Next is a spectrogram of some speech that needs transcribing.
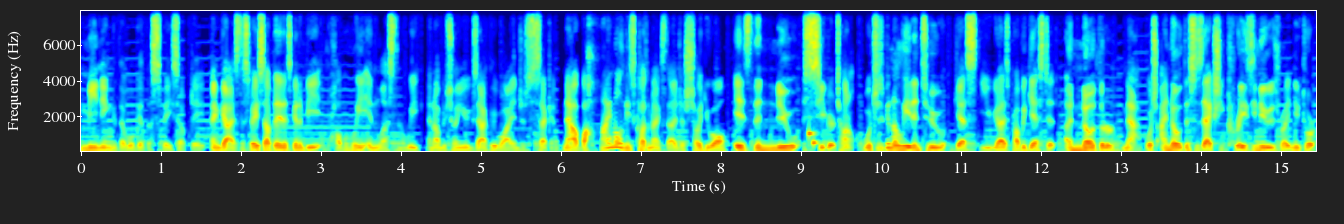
meaning that we'll get the space update. And guys, the space update is going to be probably in less than a week, and I'll be showing you exactly why in just a second. Now, behind all these cosmetics that I just showed you all is the new secret tunnel, which is going to lead into, guess, you guys probably guessed it, another map, which I know this is actually crazy news, right, Neutor?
